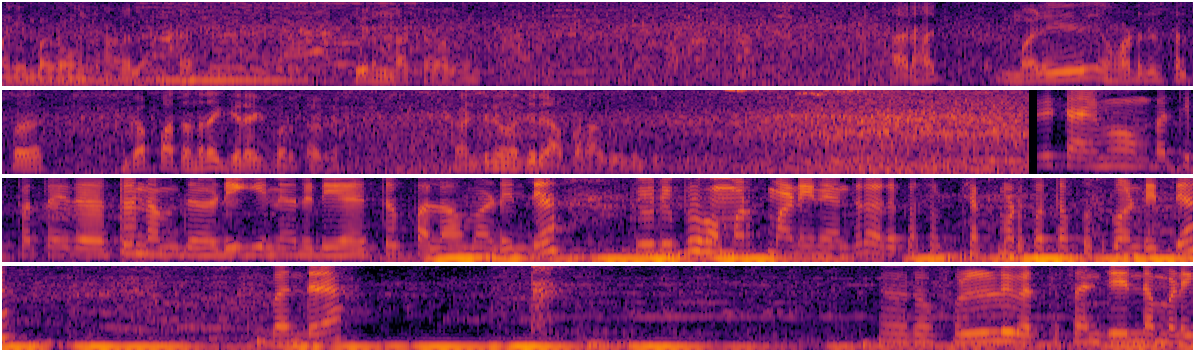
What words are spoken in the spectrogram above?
ಮನೆ ಮಗ ಉಂಡ್ರೆ ಹಾಳಲ್ಲಂತ ಏನು ಮಾಡೋಕ್ಕಾಗಲ್ಲ ಆದ್ರೆ ಹತ್ತು ಮಳೆ ಹೊಡೆದ್ರೆ ಸ್ವಲ್ಪ ಗಪ್ಪ ಆತಂದ್ರೆ ಗಿರಾಕಿ ಬರ್ತಾರೆ. ಕಂಟಿನ್ಯೂ ಅಂತ ವ್ಯಾಪಾರ ಆಗೋದಿಲ್ಲ ಟೈಮು ಒಂಬತ್ತು ಇಪ್ಪತ್ತೈದು ಆಯಿತು. ನಮ್ದು ಅಡಿಗೆನ ರೆಡಿ ಆಯಿತು. ಪಲಾವ್ ಮಾಡಿದ್ದೆ. ಇವರಿಬ್ಬರು ಹೋಮ್ವರ್ಕ್ ಮಾಡೀನಿ ಅಂದ್ರೆ ಅದಕ್ಕೆ ಸ್ವಲ್ಪ ಚೆಕ್ ಮಾಡ್ಕೊತಾ ಕೂತ್ಕೊಂಡಿದ್ದೆ. ಬಂದ್ರೆ? ಇವರು ಫುಲ್ ಇವತ್ತು ಸಂಜೆಯಿಂದ ಮಳೆ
